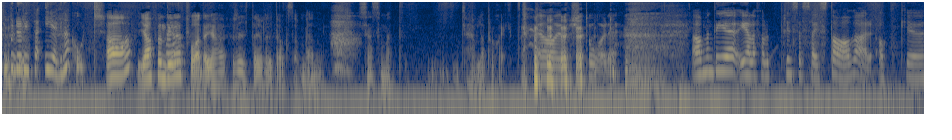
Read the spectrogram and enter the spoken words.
Du borde rita egna kort. Ja, jag har funderat på det. Jag ritar ju lite också men det känns som ett jävla projekt. Ja, jag förstår det. Ja, men det är i alla fall prinsessa i stavar. Och eh,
